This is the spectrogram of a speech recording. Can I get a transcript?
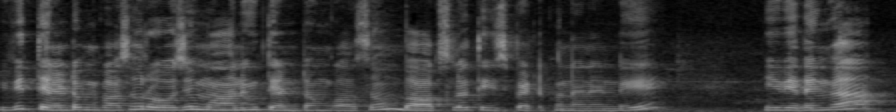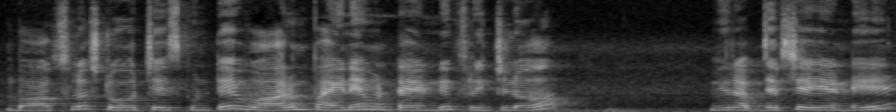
ఇవి తినటం కోసం రోజు మార్నింగ్ తినటం కోసం బాక్స్లో తీసి పెట్టుకున్నానండి. ఈ విధంగా బాక్స్లో స్టోర్ చేసుకుంటే వారం పైనే ఉంటాయండి ఫ్రిడ్జ్లో. మీరు అబ్జర్వ్ చేయండి.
